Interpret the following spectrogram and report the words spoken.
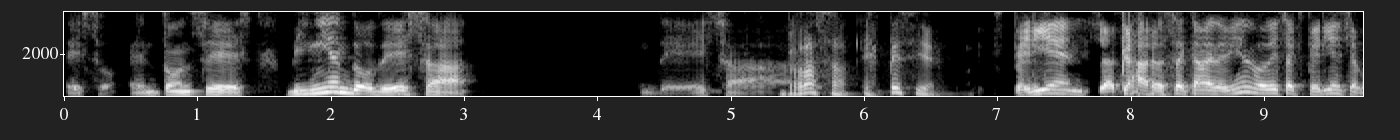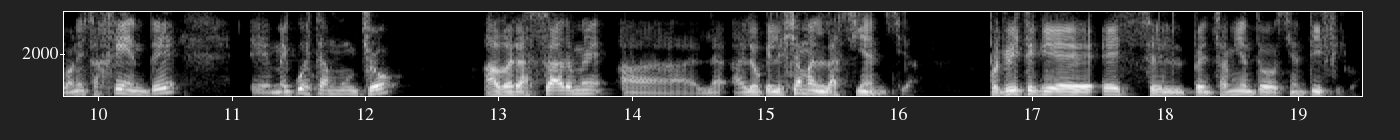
Eso. Entonces, viniendo de esa. de esa. Raza, especie. experiencia, claro, exactamente, viniendo de esa experiencia con esa gente, eh, me cuesta mucho abrazarme a, la, a lo que le llaman la ciencia. Porque viste que es el pensamiento científico.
